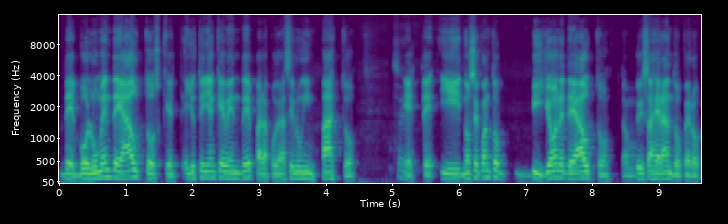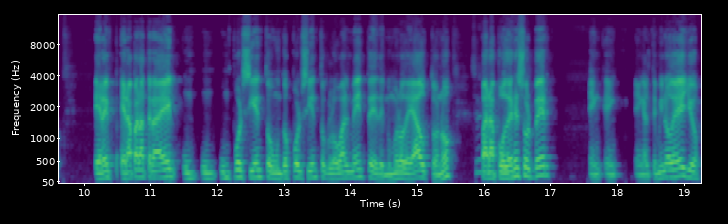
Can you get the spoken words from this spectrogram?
del volumen de autos que ellos tenían que vender para poder hacer un impacto. Este, y no sé cuántos billones de autos, estoy exagerando, pero era, era para traer un, un, un por ciento, un 2% globalmente del número de autos, ¿no? Para poder resolver en, en, en, el término de ello,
